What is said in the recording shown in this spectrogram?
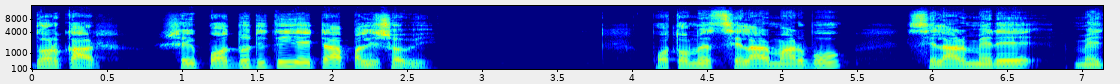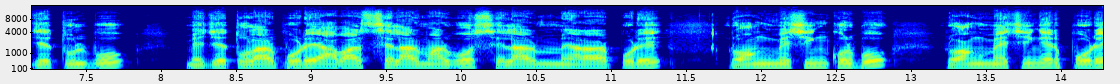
দরকার, সেই পদ্ধতিতেই এটা পালিশ হবে। প্রথমে সেলার মারবো, সেলার মেরে মেজে তুলবো, মেজে তোলার পরে আবার সেলার মারব, সেলার মারার পরে রং ম্যাচিং করব, রং ম্যাচিংয়ের পরে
